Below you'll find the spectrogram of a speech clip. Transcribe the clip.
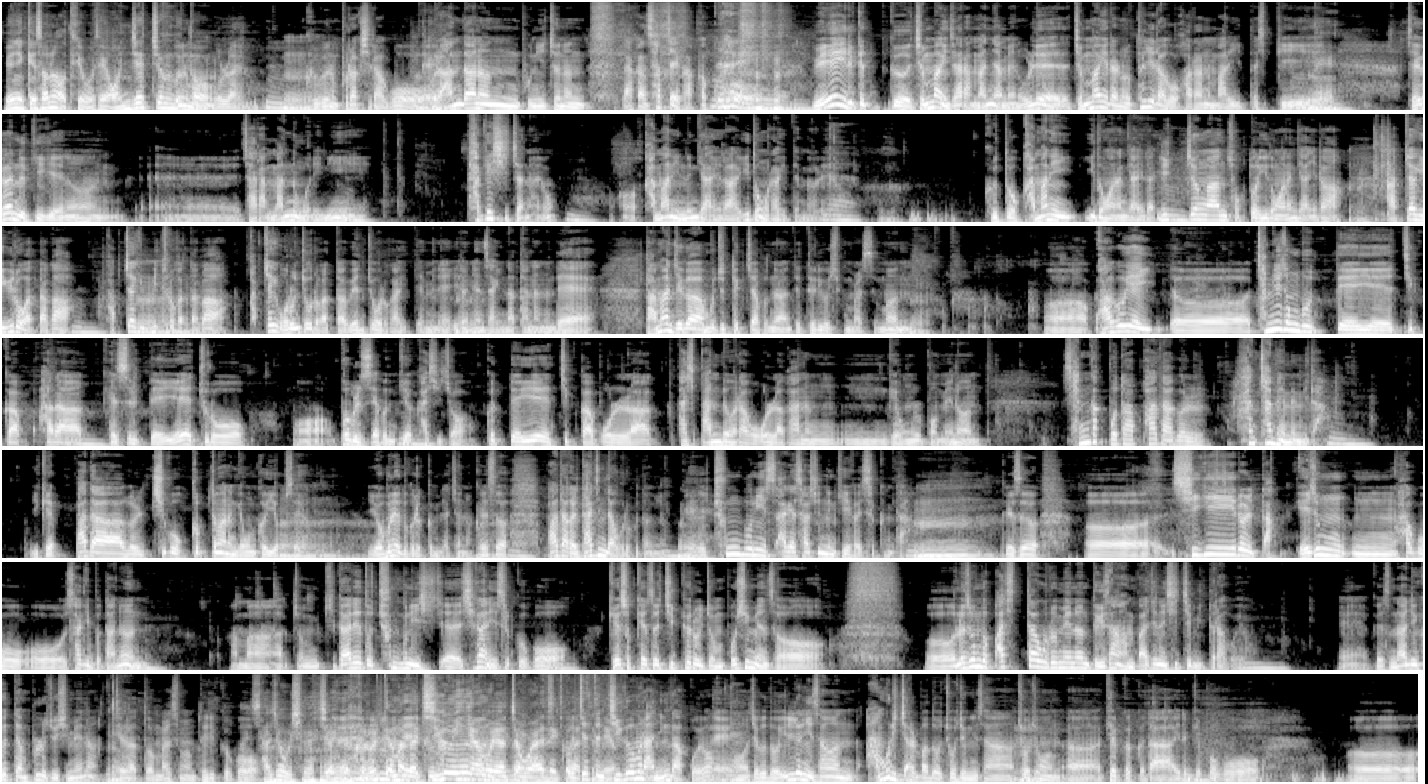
위원님께서는 어떻게 보세요? 언제쯤부터 뭐 몰라요. 음. 그거는 불확실하고 네. 그걸 안다는 분이 저는 약간 사자에 가깝고요. 네. 왜 이렇게 그 전망이 잘 안 맞냐면 원래 전망이라는 거 틀리라고 하라는 말이 있다시피 네. 제가 느끼기에는 잘 안 맞는 원인이 타겟이 있잖아요. 음. 어, 가만히 있는 게 아니라 이동을 하기 때문에 그래요. 네. 그것도 가만히 이동하는 게 아니라 일정한 속도로 이동하는 게 아니라 갑자기 위로 갔다가 음. 갑자기 밑으로 갔다가 갑자기 오른쪽으로 갔다가 왼쪽으로 가기 때문에 이런 현상이 나타나는데 다만 제가 무주택자분들한테 드리고 싶은 말씀은 어, 과거에 어, 참여정부 때의 집값 하락했을 때에 주로 어, 버블 세븐 기억하시죠? 그때의 집값 올라 다시 반등을 하고 올라가는 음, 경우를 보면은 생각보다 바닥을 한참 헤맵니다. 음. 이게 바닥을 치고 급등하는 경우는 거의 없어요. 음. 이번에도 그럴 겁니다. 저는 그래서 바닥을 다진다고 그러거든요. 그래서 충분히 싸게 살 수 있는 기회가 있을 겁니다. 음. 그래서 어 시기를 딱 예정하고 어, 사기보다는 아마 좀 기다려도 충분히 시간이 있을 거고 계속해서 지표를 좀 보시면서 어, 어느 정도 빠졌다 그러면은 더 이상 안 빠지는 시점이 있더라고요. 음. 예. 그래서 나중에 그때 한번 불러주시면은 제가 또 말씀 한번 드릴 거고. 자주 오시면 저희가 그럴 때마다 근데 지금이냐고 여쭤봐야 될 것 같은데요. 어쨌든 지금은 아닌 것 같고요. 네. 어, 적어도 1년 이상은 아무리 짧아도 조정 이상, 조정은 어, 겪을 거다 이렇게 보고 어,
